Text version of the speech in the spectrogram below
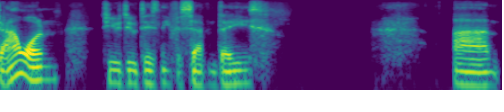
down? Do you do Disney for seven days and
